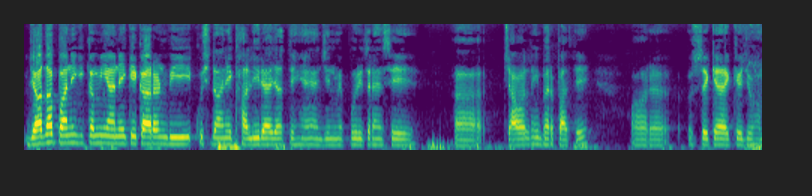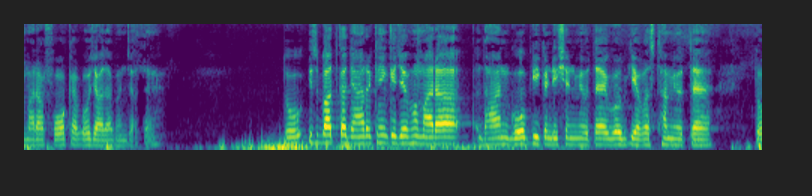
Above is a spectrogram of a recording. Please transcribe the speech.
ज़्यादा पानी की कमी आने के कारण भी कुछ दाने खाली रह जाते हैं, जिनमें पूरी तरह से चावल नहीं भर पाते, और उससे क्या है कि जो हमारा फोक है, वो ज़्यादा बन जाता है। तो इस बात का ध्यान रखें कि जब हमारा धान गोब की कंडीशन में होता है, गोब की अवस्था में होता है तो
